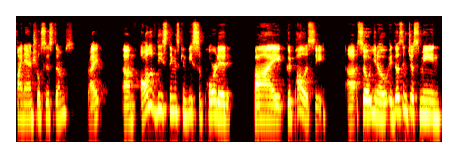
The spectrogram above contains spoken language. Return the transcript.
financial systems, right? Um, all of these things can be supported by good policy. Uh, so, you know, it doesn't just mean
